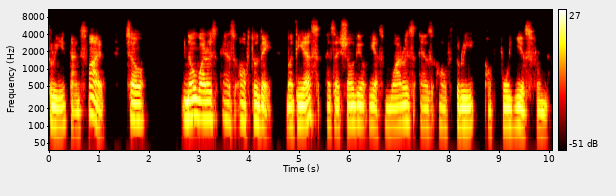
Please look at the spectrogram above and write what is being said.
3 times 5. So no worries as of today. But yes, as I showed you, yes, worries as of three or four years from now.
